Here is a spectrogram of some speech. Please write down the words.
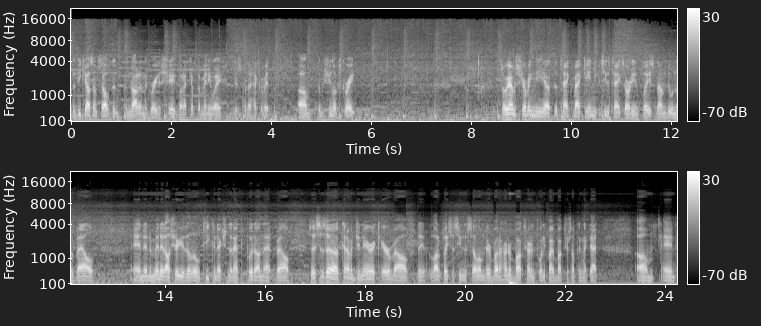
the decals themselves are not in the greatest shape, but I kept them anyway, just for the heck of it. Um, the machine looks great. So here I'm shoving the, uh, the tank back in. You can see the tank's already in place. Now I'm doing the valve. And in a minute I'll show you the little T-connection that I have to put on that valve. So this is a kind of a generic air valve. They, a lot of places seem to sell them. They're about 100 bucks, 125 bucks or something like that. Um, and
